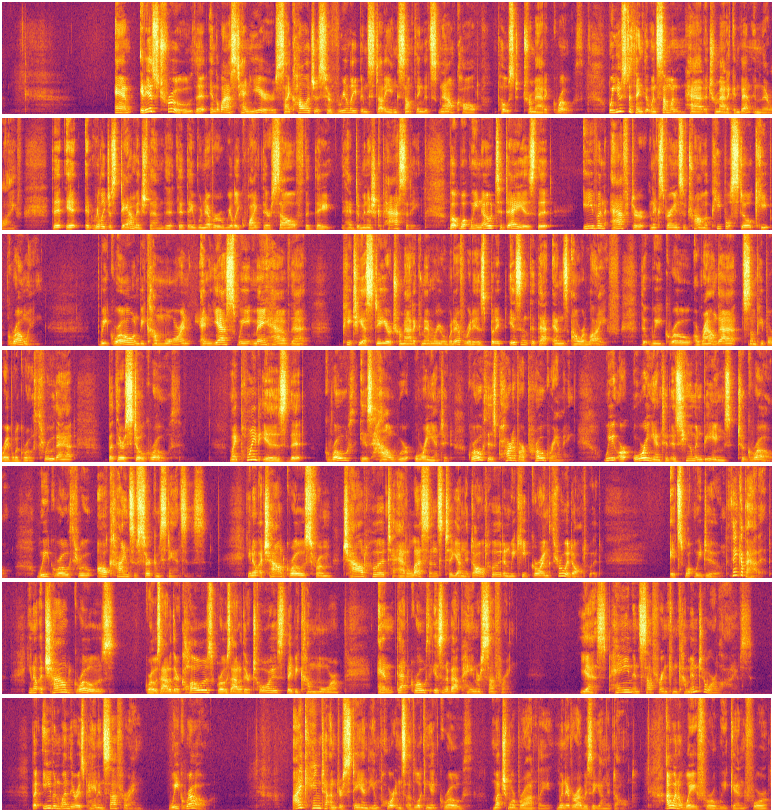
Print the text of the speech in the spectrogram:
And it is true that in the last 10 years, psychologists have really been studying something that's now called post-traumatic growth. We used to think that when someone had a traumatic event in their life, that it, it really just damaged them, that, that they were never really quite their self, that they had diminished capacity. But what we know today is that even after an experience of trauma, people still keep growing we grow and become more. And, and yes, we may have that PTSD or traumatic memory or whatever it is, but it isn't that that ends our life, that we grow around that. Some people are able to grow through that, but there's still growth. My point is that growth is how we're oriented. Growth is part of our programming. We are oriented as human beings to grow we grow through all kinds of circumstances. You know, a child grows from childhood to adolescence to young adulthood, and we keep growing through adulthood. It's what we do. Think about it. You know, a child grows, grows out of their clothes, grows out of their toys, they become more, and that growth isn't about pain or suffering. Yes, pain and suffering can come into our lives but even when there is pain and suffering, we grow. I came to understand the importance of looking at growth much more broadly whenever I was a young adult. I went away for a weekend for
